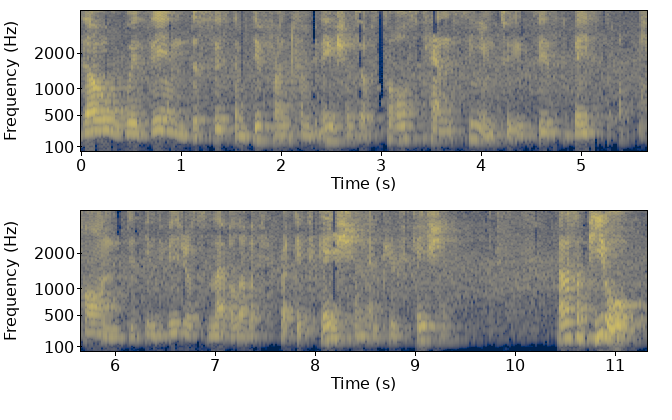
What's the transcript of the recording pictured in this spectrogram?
Though within the system different combinations of souls can seem to exist based upon the individual's level of rectification and purification. 따라서 비록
